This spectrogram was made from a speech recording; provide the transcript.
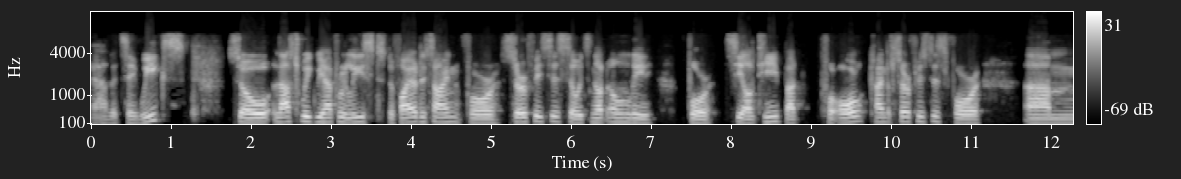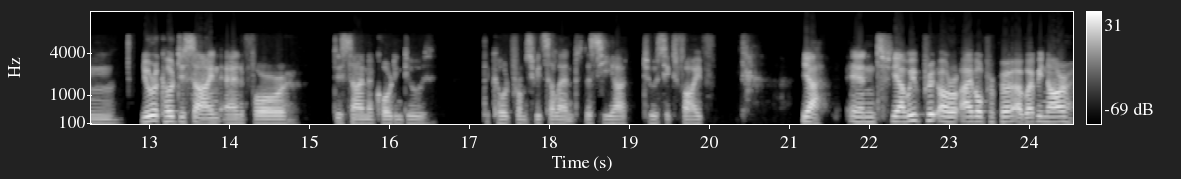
yeah, let's say weeks. So last week we have released the fire design for surfaces. So it's not only for CLT, but for all kind of surfaces for um, Eurocode design and for design according to the code from Switzerland, the SIA 265. Yeah, and yeah, we pre- or I will prepare a webinar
